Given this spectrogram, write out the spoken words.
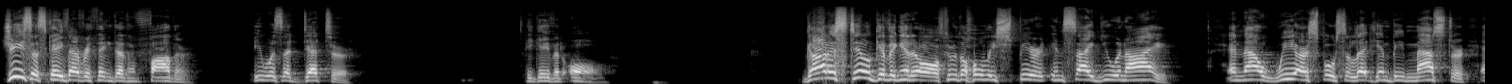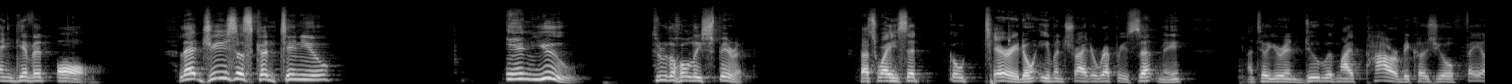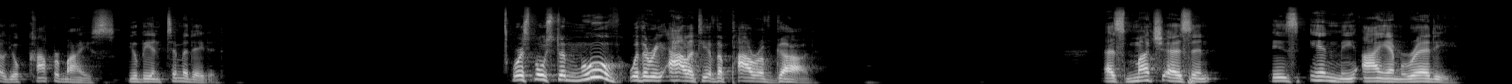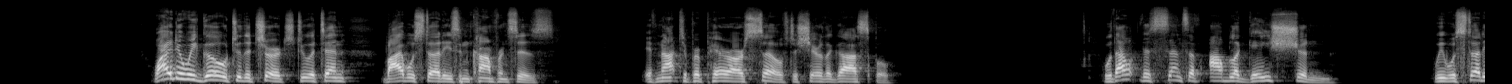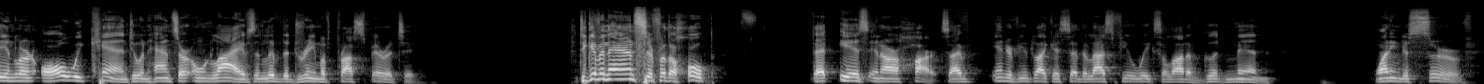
Jesus gave everything to the Father. He was a debtor. He gave it all. God is still giving it all through the Holy Spirit inside you and I. And now we are supposed to let Him be master and give it all. Let Jesus continue in you through the Holy Spirit. That's why He said, Go tarry, don't even try to represent me until you're endued with my power because you'll fail, you'll compromise, you'll be intimidated. We're supposed to move with the reality of the power of God. As much as in, is in me, I am ready. Why do we go to the church to attend Bible studies and conferences if not to prepare ourselves to share the gospel? Without this sense of obligation, we will study and learn all we can to enhance our own lives and live the dream of prosperity to give an answer for the hope that is in our hearts. I've interviewed, like I said, the last few weeks, a lot of good men wanting to serve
